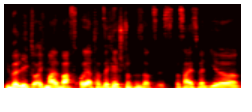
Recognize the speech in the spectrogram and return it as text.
überlegt euch mal, was euer tatsächlicher Stundensatz ist. Das heißt, wenn ihr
